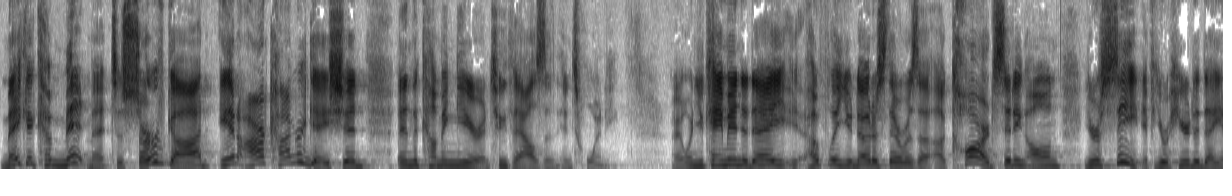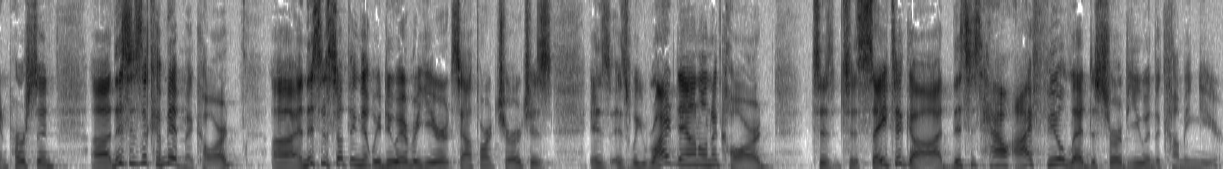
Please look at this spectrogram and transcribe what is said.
make a commitment to serve God in our congregation in the coming year, in 2020. Right, when you came in today, hopefully you noticed there was a, a, card sitting on your seat. If you're here today in person, uh, this is a commitment card. Uh, and this is something that we do every year at South Park Church is, is, is we write down on a card to, to say to God, this is how I feel led to serve you in the coming year.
